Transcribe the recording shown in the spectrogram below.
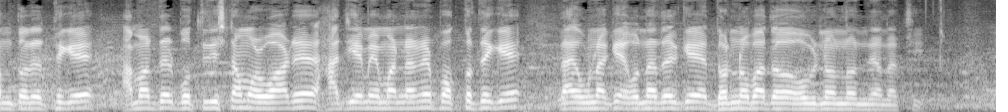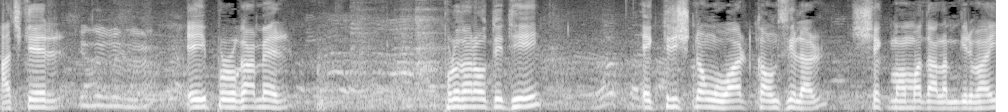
অন্তরের থেকে আমাদের বত্রিশ নম্বর ওয়ার্ডের হাজি এম এমান্নানের পক্ষ থেকে তাই ওনাকে, ওনাদেরকে ধন্যবাদ ও অভিনন্দন জানাচ্ছি। আজকের এই প্রোগ্রামের প্রধান অতিথি একত্রিশ নং ওয়ার্ড কাউন্সিলর শেখ মোহাম্মদ আলমগীর ভাই।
